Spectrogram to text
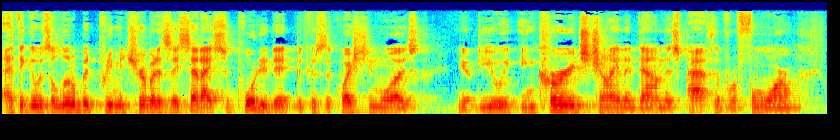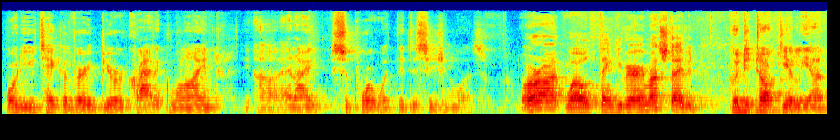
I think it was a little bit premature, but as I said, I supported it because the question was, you know, do you encourage China down this path of reform, or do you take a very bureaucratic line? Uh, and I support what the decision was. All right. Well, thank you very much, David. Good to talk to you, Leon.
